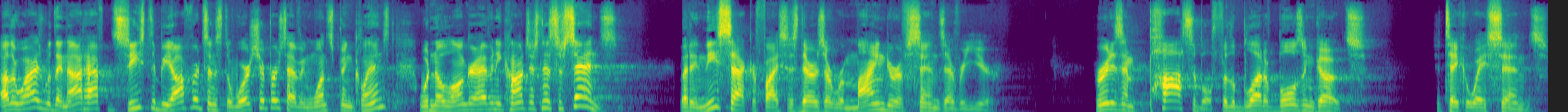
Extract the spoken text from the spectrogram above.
Otherwise, would they not have to cease to be offered since the worshippers, having once been cleansed, would no longer have any consciousness of sins? But in these sacrifices, there is a reminder of sins every year. For it is impossible for the blood of bulls and goats to take away sins.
